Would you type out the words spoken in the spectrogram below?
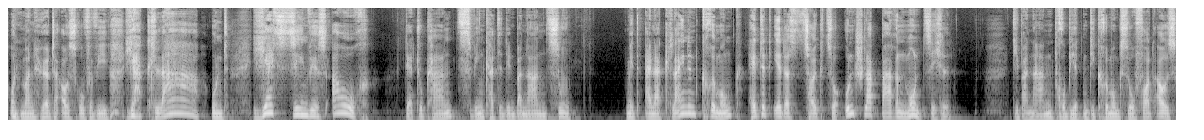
und man hörte Ausrufe wie Ja klar und Yes sehen wir es auch. Der Tukan zwinkerte den Bananen zu. Mit einer kleinen Krümmung hättet ihr das Zeug zur unschlagbaren Mondsichel. Die Bananen probierten die Krümmung sofort aus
